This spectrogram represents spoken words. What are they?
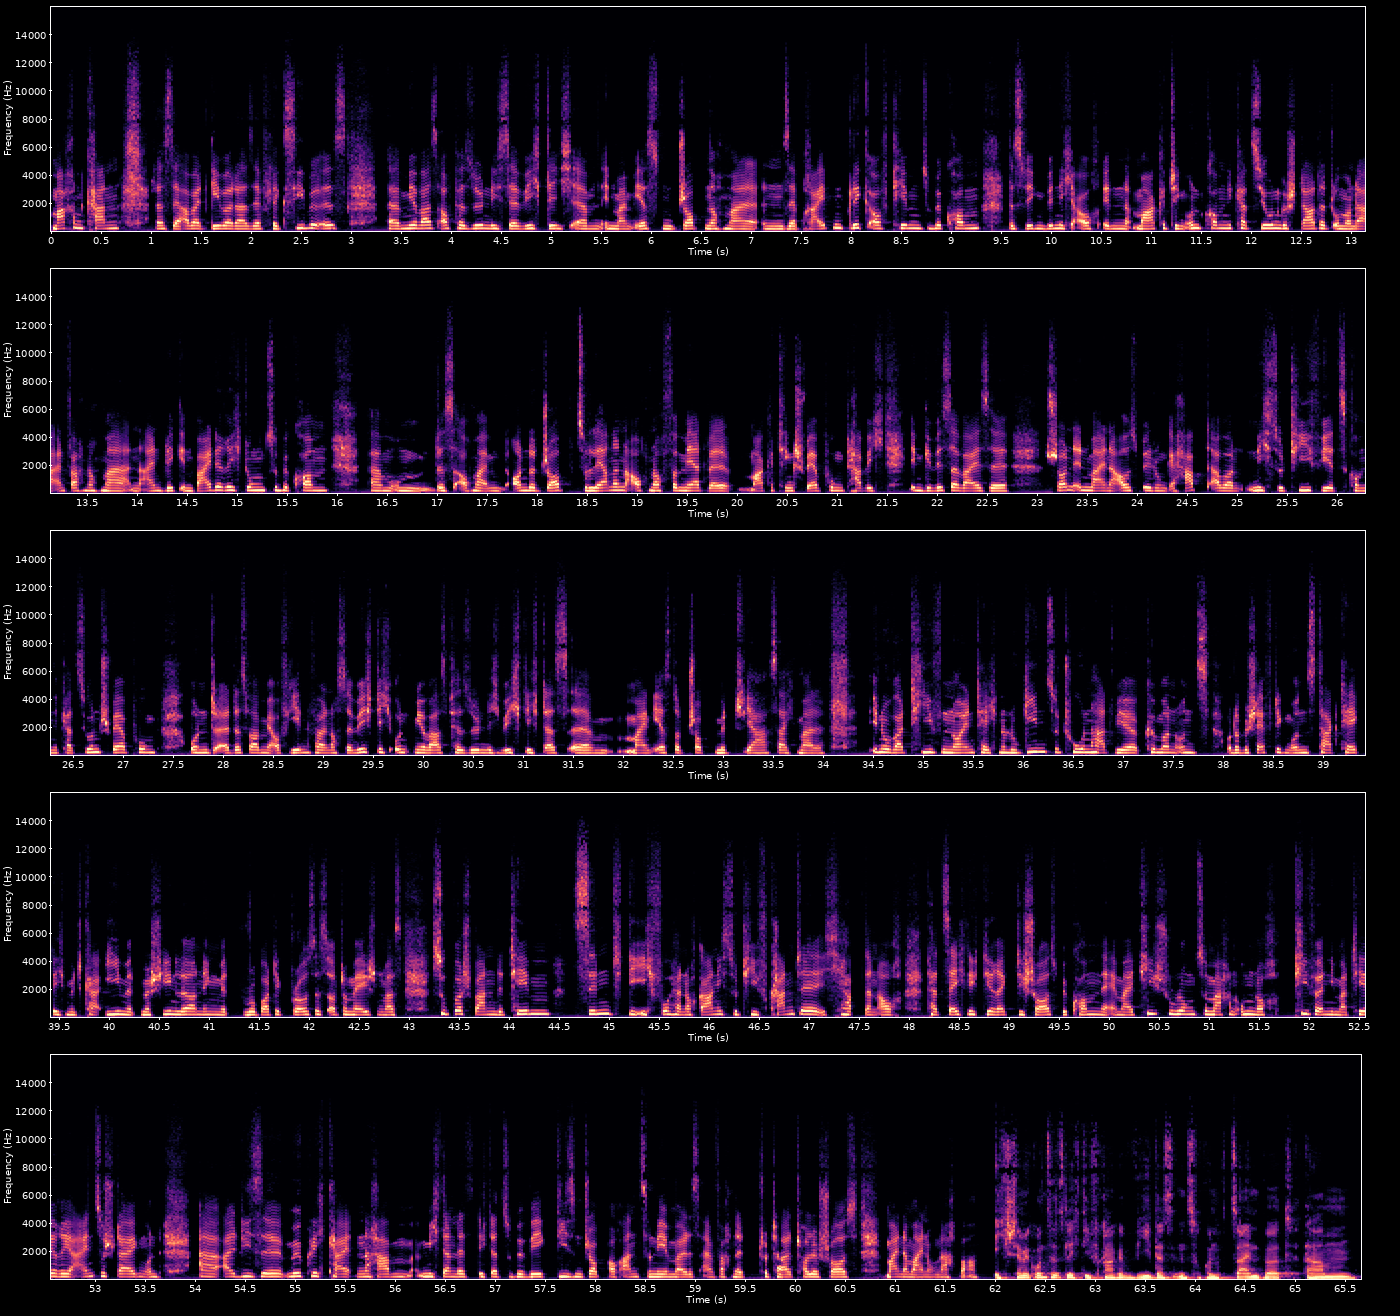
machen kann, dass der Arbeitgeber da sehr flexibel ist. Äh, mir war es auch persönlich sehr wichtig, ähm, in meinem ersten Job nochmal einen sehr breiten Blick auf Themen zu bekommen. Deswegen bin ich auch in Marketing und Kommunikation gestartet, um da einfach nochmal einen Einblick in beide Richtungen zu bekommen, ähm, um das auch mal on the job zu lernen, auch noch vermehrt, weil Marketing-Schwerpunkt habe ich in gewisser Weise schon in meiner Ausbildung gehabt, aber nicht so tief wie jetzt Kommunikationsschwerpunkt. Und äh, das war mir auf jeden Fall noch sehr wichtig. Und mir war es persönlich wichtig, dass ähm, mein erster Job mit, ja, sag ich mal, innovativen neuen Technologien zu tun hat. Wir kümmern uns oder beschäftigen uns tagtäglich mit KI, mit Machine Learning, mit Robotic Process Automation, was super spannende Themen sind, die ich vorher noch gar nicht so tief kannte. Ich habe dann auch tatsächlich direkt die Chance bekommen, eine MIT-Schulung zu machen, um noch tiefer in die Materie einzusteigen. Und äh, all diese Möglichkeiten haben mich dann letztlich dazu bewegt, diesen Job auch anzunehmen, weil es einfach eine total tolle Chance meiner Meinung nach war. Ich stelle mir grundsätzlich die Frage, wie das in Zukunft sein wird. Ähm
